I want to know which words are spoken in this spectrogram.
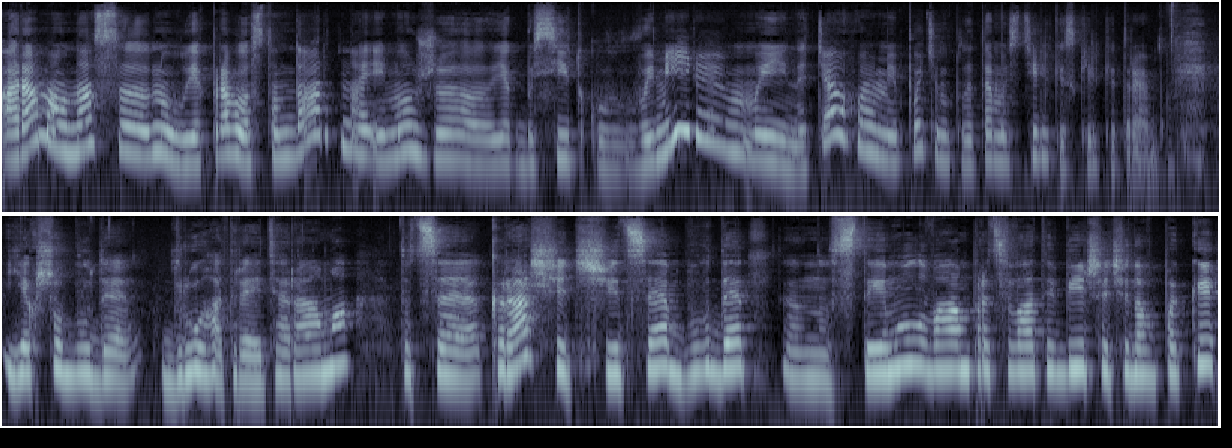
А рама у нас, е, ну, як правило, стандартна, і ми вже е, якби сітку вимірюємо, ми її натягуємо і потім плетемо стільки, скільки треба. І Якщо буде друга, третя рама, то це краще, чи це буде ну, стимул вам працювати більше, чи навпаки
